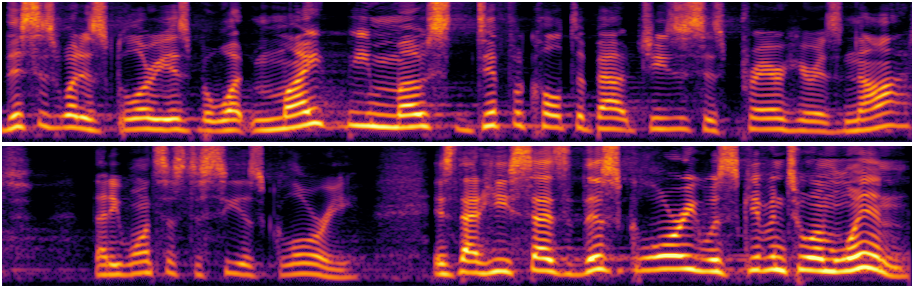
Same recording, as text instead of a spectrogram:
This is what his glory is, but what might be most difficult about Jesus' prayer here is not that he wants us to see his glory, is that he says this glory was given to him when?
